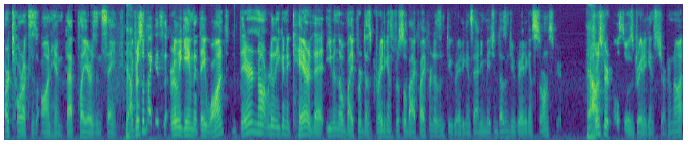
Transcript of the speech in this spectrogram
Artorix is on him. That player is insane. Yeah. If Bristleback gets the early game that they want, they're not really going to care that even though Viper does great against Bristleback, Viper doesn't do great against Animage and doesn't do great against Storm Spirit. Yeah. Storm Spirit also is great against Juggernaut.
